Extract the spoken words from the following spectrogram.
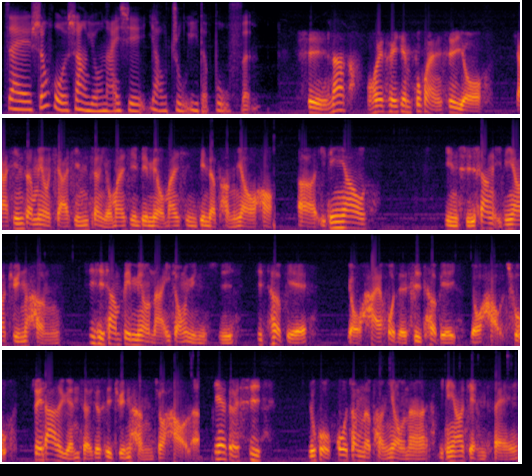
在生活上有哪一些要注意的部分？是，那我会推荐，不管是有。假心症没有假心症，有慢性病没有慢性病的朋友哈，呃，一定要饮食上一定要均衡。事实上，并没有哪一种饮食是特别有害或者是特别有好处。最大的原则就是均衡就好了。第二个是，如果过重的朋友呢，一定要减肥。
